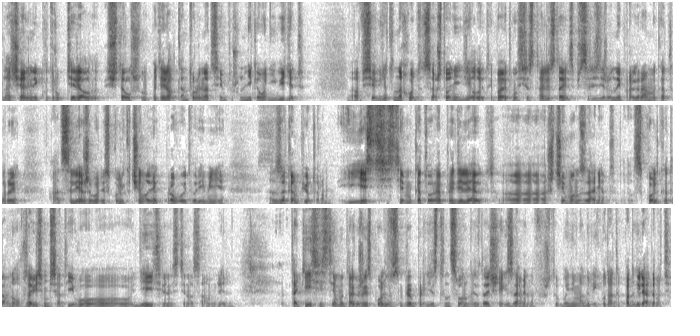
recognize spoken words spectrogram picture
начальник вдруг терял, считал, что он потерял контроль над всем, потому что он никого не видит, а все где-то находятся, а что они делают. И поэтому все стали ставить специализированные программы, которые отслеживали, сколько человек проводит времени за компьютером. И есть системы, которые определяют, э, чем он занят, сколько там, ну, в зависимости от его деятельности на самом деле. Такие системы также используются, например, при дистанционной сдаче экзаменов, чтобы не могли куда-то подглядывать.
